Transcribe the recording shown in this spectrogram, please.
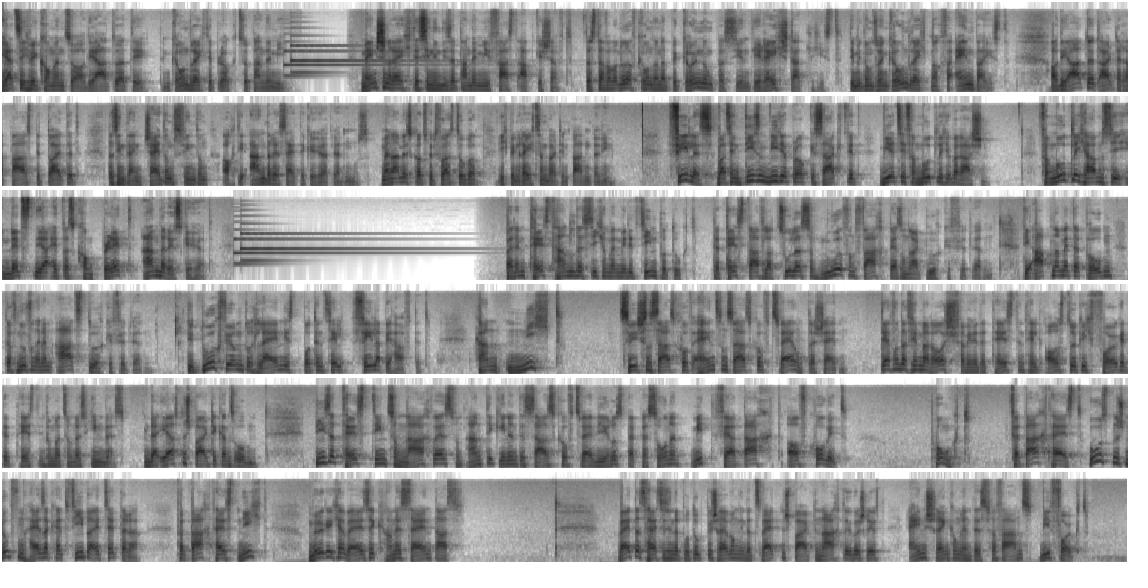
Herzlich willkommen zu Audiato.at, dem Grundrechte-Blog zur Pandemie. Menschenrechte sind in dieser Pandemie fast abgeschafft. Das darf aber nur aufgrund einer Begründung passieren, die rechtsstaatlich ist, die mit unseren Grundrechten auch vereinbar ist. Audiato et altera pars bedeutet, dass in der Entscheidungsfindung auch die andere Seite gehört werden muss. Mein Name ist Gottfried Forsthuber, ich bin Rechtsanwalt in Baden bei Wien. Vieles, was in diesem Videoblog gesagt wird, wird Sie vermutlich überraschen. Vermutlich haben Sie im letzten Jahr etwas komplett anderes gehört. Bei dem Test handelt es sich um ein Medizinprodukt. Der Test darf laut Zulassung nur von Fachpersonal durchgeführt werden. Die Abnahme der Proben darf nur von einem Arzt durchgeführt werden. Die Durchführung durch Laien ist potenziell fehlerbehaftet, kann nicht zwischen SARS-CoV-1 und SARS-CoV-2 unterscheiden. Der von der Firma Roche verwendete Test enthält ausdrücklich folgende Testinformation als Hinweis. In der ersten Spalte ganz oben. Dieser Test dient zum Nachweis von Antigenen des SARS-CoV-2-Virus bei Personen mit Verdacht auf Covid. Punkt. Verdacht heißt Husten, Schnupfen, Heiserkeit, Fieber etc. Verdacht heißt nicht, möglicherweise kann es sein, dass. Weiters heißt es in der Produktbeschreibung in der zweiten Spalte nach der Überschrift Einschränkungen des Verfahrens wie folgt.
